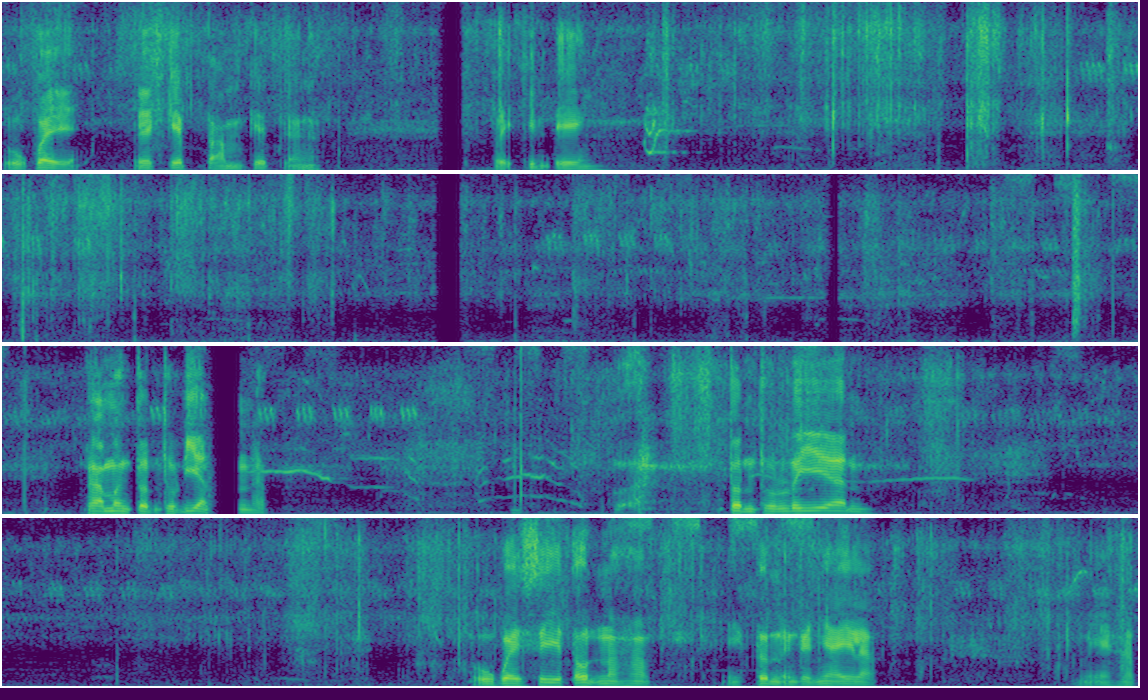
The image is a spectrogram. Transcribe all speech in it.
ปลูกไว้ไปเก็บต่ำเก็บอย่างนั้ไปกินเองพาเมืองต้นทุเรียนครับ ต้นทุเรียนปลูกไปซี่ต้นนะครับ อีกต้นหนึ่งก็ใหญ่ละนี่ครับ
